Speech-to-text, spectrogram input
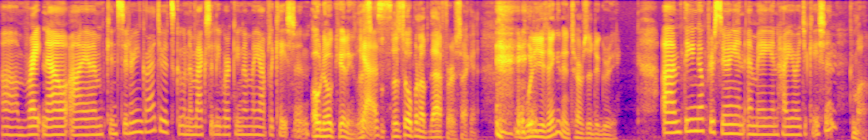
Um, right now, I am considering graduate school, and I'm actually working on my application. Oh, no kidding. Let's, Yes. Let's open up that for a second. what are you thinking in terms of degree? I'm thinking of pursuing an MA in higher education. Come on,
